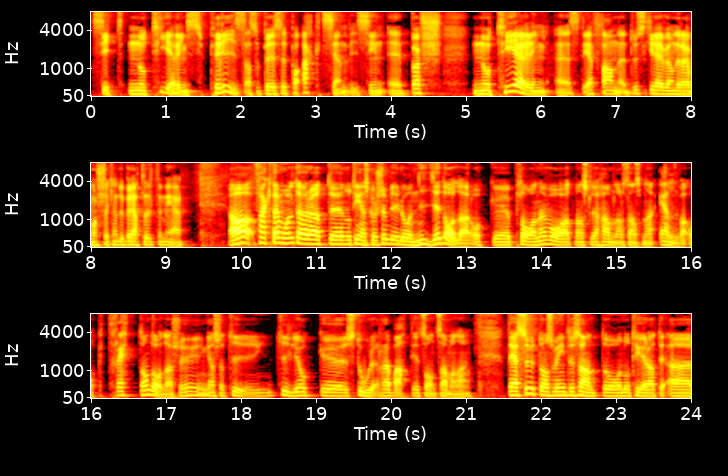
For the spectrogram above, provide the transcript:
sitt noteringspris, alltså priset på aktien vid sin eh, börsnotering. Stefan, du skrev ju om det där i morse. Kan du berätta lite mer? Ja, fakta i målet är att eh, noteringskursen blir då 9 dollar och eh, planen var att man skulle hamna någonstans mellan 11 och 13 dollar. Så det är en ganska ty tydlig och eh, stor rabatt i ett sånt sammanhang. Dessutom som är intressant att notera att det är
